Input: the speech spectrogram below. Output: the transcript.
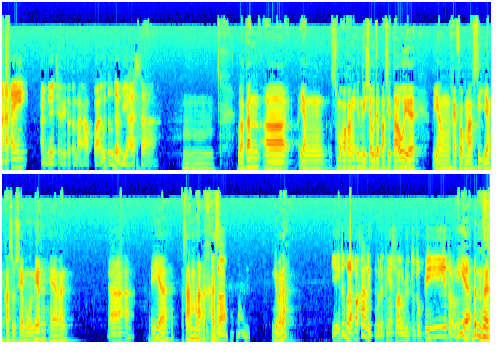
naik ada cerita tentang apa itu udah biasa Hmm. Bahkan eh, yang semua orang Indonesia udah pasti tahu ya, yang reformasi, yang kasusnya Munir, ya kan? nah Iya, sama. itu berapa Gimana? Ya itu berapa kali beritanya selalu ditutupi terus Iya, bener.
